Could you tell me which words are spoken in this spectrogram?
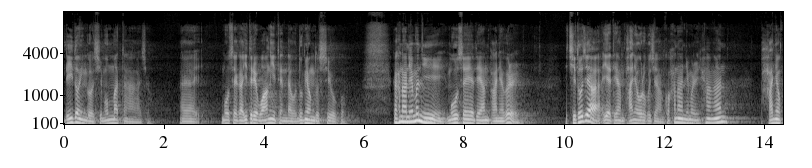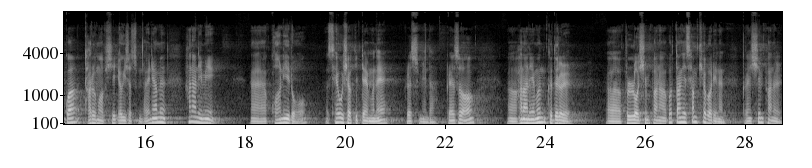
리더인 것이 못마땅하죠. 아, 모세가 이들의 왕이 된다고 누명도 씌우고 그러니까 하나님은 이 모세에 대한 반역을 지도자에 대한 반역으로 보지 않고 하나님을 향한 반역과 다름없이 여기셨습니다. 왜냐하면 하나님이 아, 권위로 세우셨기 때문에 그렇습니다. 그래서 어, 하나님은 그들을 어, 불로 심판하고 땅이 삼켜버리는 그런 심판을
